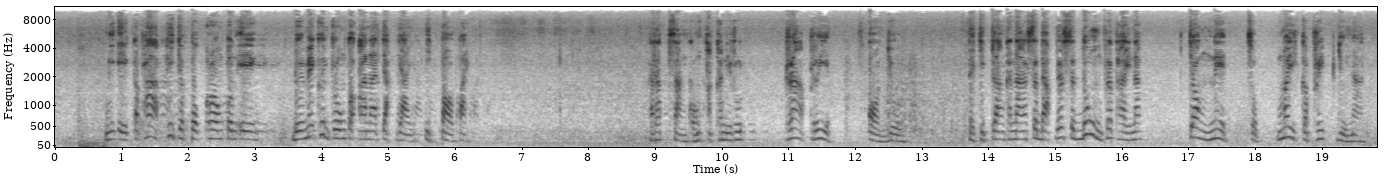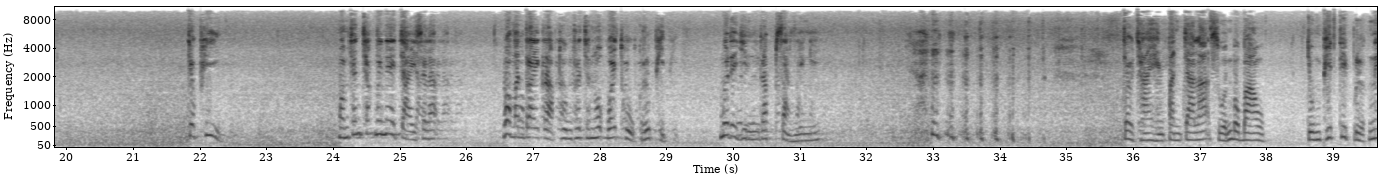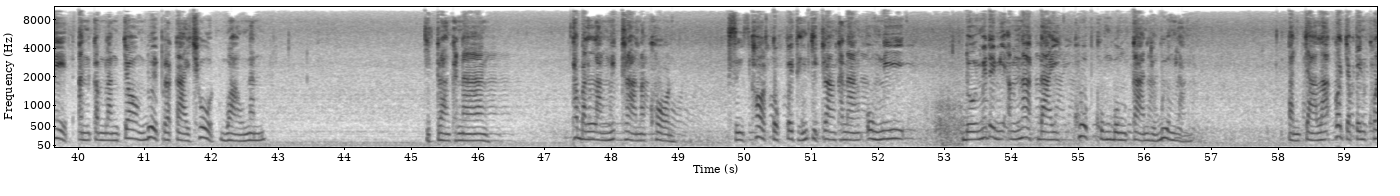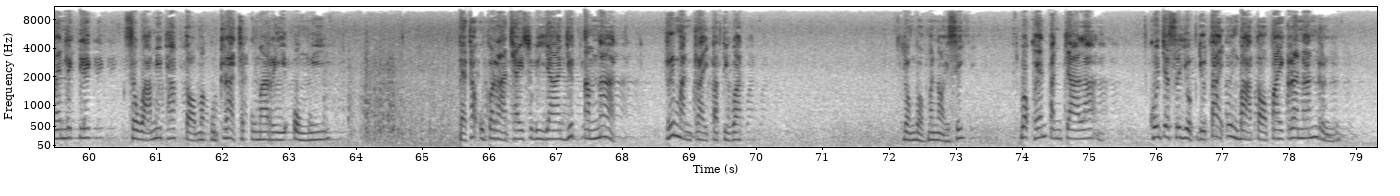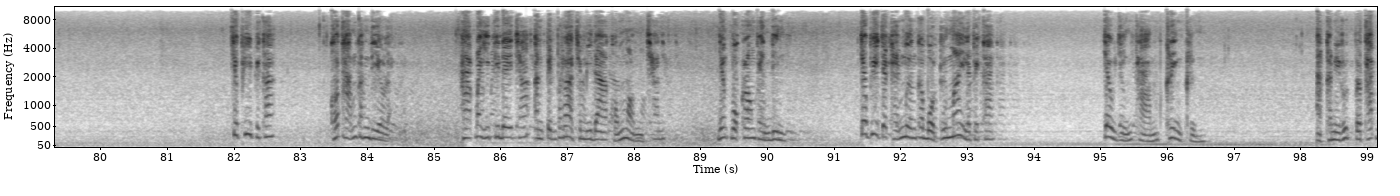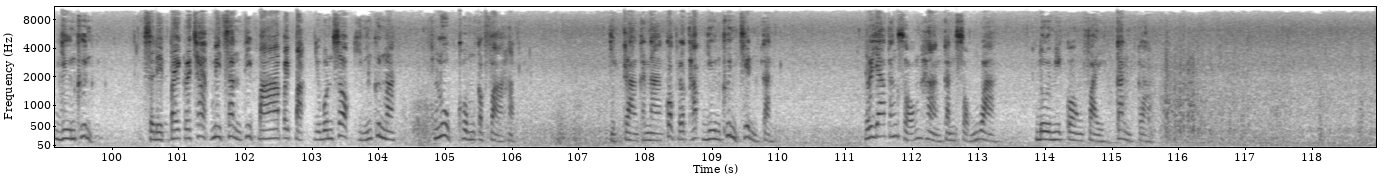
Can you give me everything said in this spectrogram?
มีเอกภาพที่จะปกครองตนเอง โดยไม่ขึ้นตรงต่ออาณาจักรใหญ่อีกต่อไป รับสั่งของอัคนิรุธราบเรียบ อ่อนโยน แต่จิตรางคนางสดับและสะดุ้งพระไทยนัก จ้องเนตรศพไม่กระพริบอยู่นาน เจ้าพี่ หม่อมฉันชักไม่แน่ใจซะแล้ว ว่ามันไรกราบทูลพระชนกไว้ถูกหรือผิด เมื่อได้ยินรับสั่งอย่างนี้ เจ้าชายแห่งปัญจาละสวนเบาๆ จุมพิษที่เปลือกเนตรอันกำลังจ้องด้วยประกายโชดวาวนั้น จิตรางคนาง ถ้าบัลลังก์นิทรานคร สืบทอดตกไปถึงจิตรางคนางองค์นี้ โดยไม่ได้มีอำนาจใดควบคุมบงการอยู่เบื้องหลัง ปัญจาละก็จะเป็นแคว้นเล็กๆ สวามิภักดิ์ต่อมกุฎราชกุมารีองค์นี้ แต่ถ้าอุปราชชัยสุริยายึดอำนาจ หรือมันไตรปฏิวัติ ลองบอกมาหน่อยสิ ว่าแคว้นปัญจาละ ควรจะสยบอยู่ใต้อุ้งบาต่อไปกระนั้นหรือ เจ้าพี่เพคะ ขอถามคำเดียวแหละหากมหิทธิเดชะ อันเป็นพระราชบิดาของหม่อมฉัน ยังปกครองแผ่นดิน เจ้าพี่จะแข็งเมืองขบฏหรือไม่ล่ะเพคะ เจ้าหญิงถามเคร่งครึมอัคนิรุธประทับยืนขึ้น เสด็จไปกระชากมีดสั้นที่ปาไปปักอยู่บนซอกหินขึ้นมา ลูบคมกับฝ่าหัดจิตกลางคณาก็ประทับยืนขึ้นเช่นกัน ระยะทั้งสองห่างกันสองวา โดยมีกองไฟกั้นกลาง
